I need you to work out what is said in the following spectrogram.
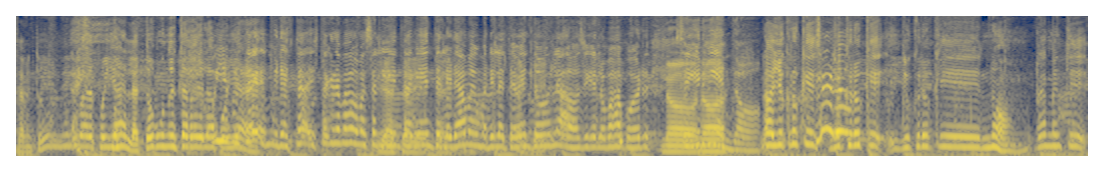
ya, bien, todo el mundo va a apoyarla, todo el mundo en esta radio la va a Oye, pero está- mira, está, está grabado, va a salir en- está también en bien, bien. Telerama, en Mariela TV, en Ok. todos lados, así que lo vas a poder no, seguir no, viendo. No, yo creo que, yo creo que, yo creo que no. Realmente,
